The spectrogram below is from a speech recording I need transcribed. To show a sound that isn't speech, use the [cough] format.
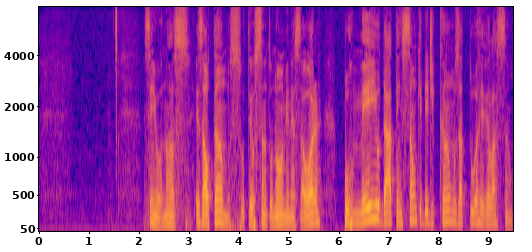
Senhor, nós exaltamos o teu santo nome nessa hora, por meio da atenção que dedicamos à tua revelação.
